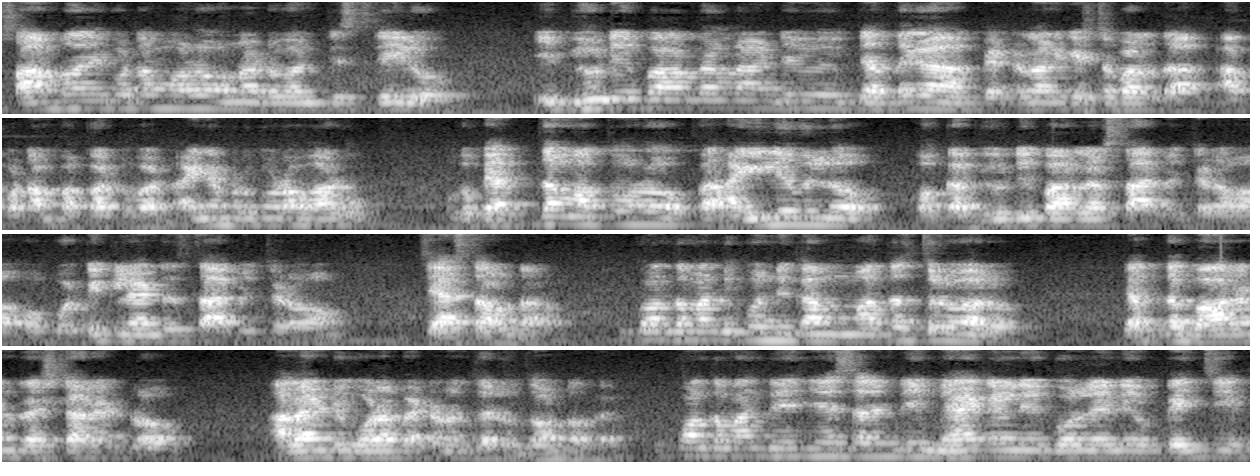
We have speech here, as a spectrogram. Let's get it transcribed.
సాంప్రదాయ కుటుంబంలో ఉన్నటువంటి స్త్రీలు ఈ బ్యూటీ పార్లర్ లాంటివి పెద్దగా పెట్టడానికి ఇష్టపడదా ఆ కుటుంబ కట్టుబాటు. అయినప్పుడు కూడా వాడు ఒక పెద్ద మొత్తంలో ఒక హై లెవెల్లో ఒక బ్యూటీ పార్లర్ స్థాపించడం ఒక బొటిక్ లాంటిది స్థాపించడం చేస్తూ ఉంటారు. కొంతమంది కొన్ని కం- వారు పెద్ద బార్ అండ్ రెస్టారెంట్లో అలాంటివి కూడా పెట్టడం జరుగుతూ ఉంటుంది. కొంతమంది ఏం చేస్తారంటే ఈ మేకల్ని గొర్రెల్ని పెంచి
